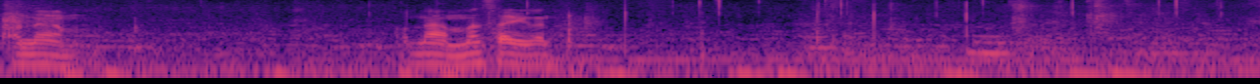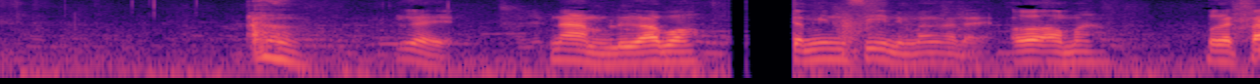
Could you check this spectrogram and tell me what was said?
เอาน้ำเอาน้ำมาใส่กัน เรื่อยน้ำเหลือบ่วิตามินซี่นี่มันก็ได้เออเอามา เปิดไป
